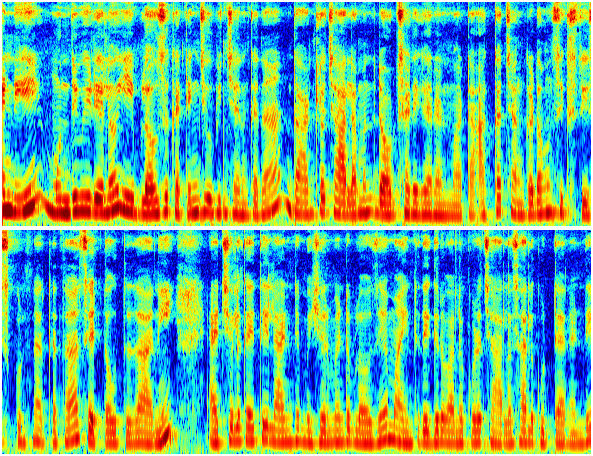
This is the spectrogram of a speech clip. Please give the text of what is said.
అండి. ముందు వీడియోలో ఈ బ్లౌజ్ కటింగ్ చూపించాను కదా. దాంట్లో చాలామంది డౌట్స్ అడిగారనమాట అక్క చంక డౌన్ సిక్స్ తీసుకుంటున్నారు కదా సెట్ అవుతుందా అని. యాక్చువల్గా అయితే ఇలాంటి మెజర్మెంట్ బ్లౌజే మా ఇంటి దగ్గర వాళ్ళు కూడా చాలాసార్లు కుట్టారండి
